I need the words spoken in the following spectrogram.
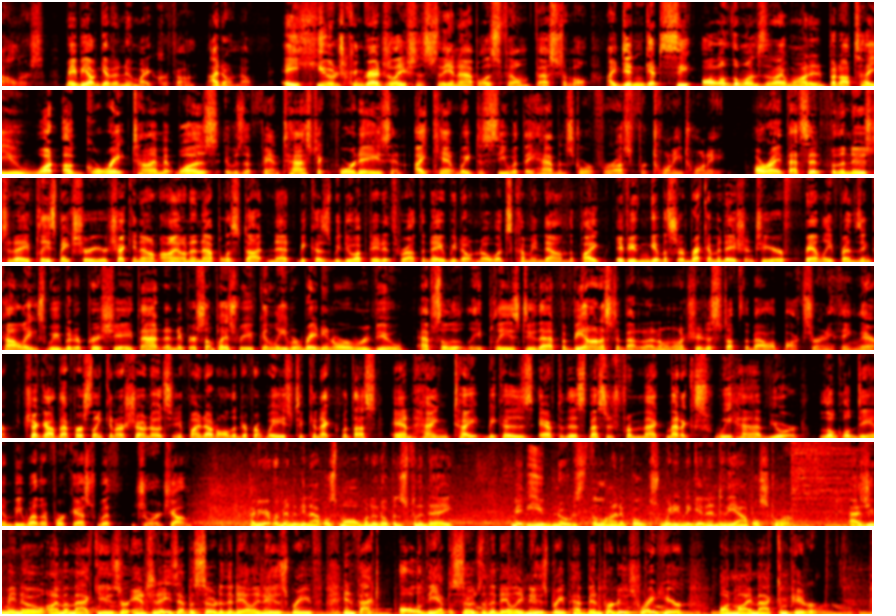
Maybe I'll get a new microphone. I don't know. A huge congratulations to the Annapolis Film Festival. I didn't get to see all of the ones that I wanted, but I'll tell you what a great time it was. It was a fantastic four days, and I can't wait to see what they have in store for us for 2020. All right, that's it for the news today. Please make sure you're checking out eyeonannapolis.net because we do update it throughout the day. We don't know what's coming down the pike. If you can give us a recommendation to your family, friends, and colleagues, we would appreciate that. And if you're someplace where you can leave a rating or a review, absolutely, please do that. But be honest about it. I don't want you to stuff the ballot box or anything there. Check out that first link in our show notes and you'll find out all the different ways to connect with us. And hang tight because after this message from MacMedics, we have your local DMV weather forecast with George Young. Have you ever been to the Annapolis Mall when it opens for the day? Maybe you've noticed the line of folks waiting to get into the Apple Store. As you may know, I'm a Mac user, and today's episode of the Daily News Brief, in fact, all of the episodes of the Daily News Brief have been produced right here on my Mac computer.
